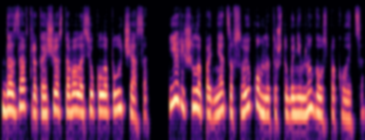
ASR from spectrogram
До завтрака еще оставалось около получаса. Я решила подняться в свою комнату, чтобы немного успокоиться.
